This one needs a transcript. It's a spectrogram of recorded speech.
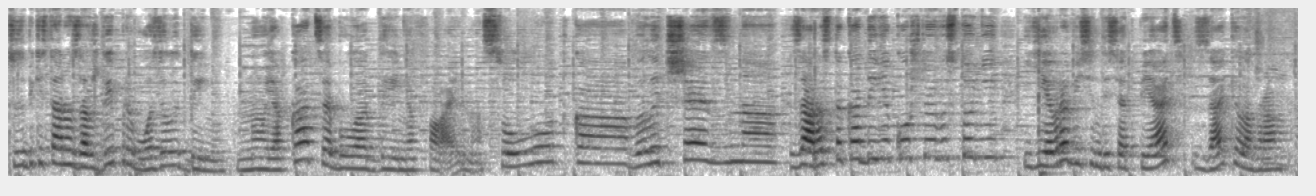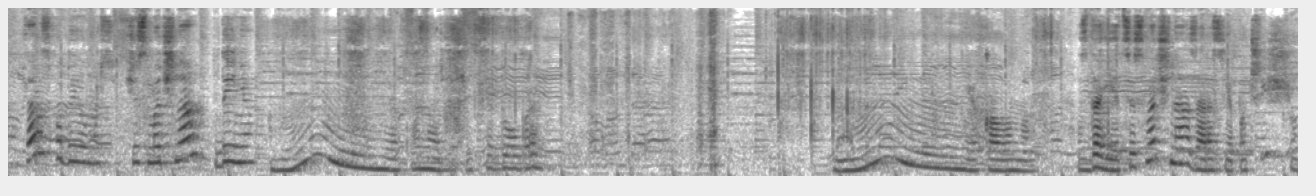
з Узбекистану завжди привозили диню. Ну яка це була диня файна, солодка, величезна. Зараз така диня коштує в Естонії євро 85 за кілограм. Зараз подивимось, чи смачна диня. Ммм, як вона рішиться добре. Ммм, яка вона. Здається, смачна. Зараз я почищу.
